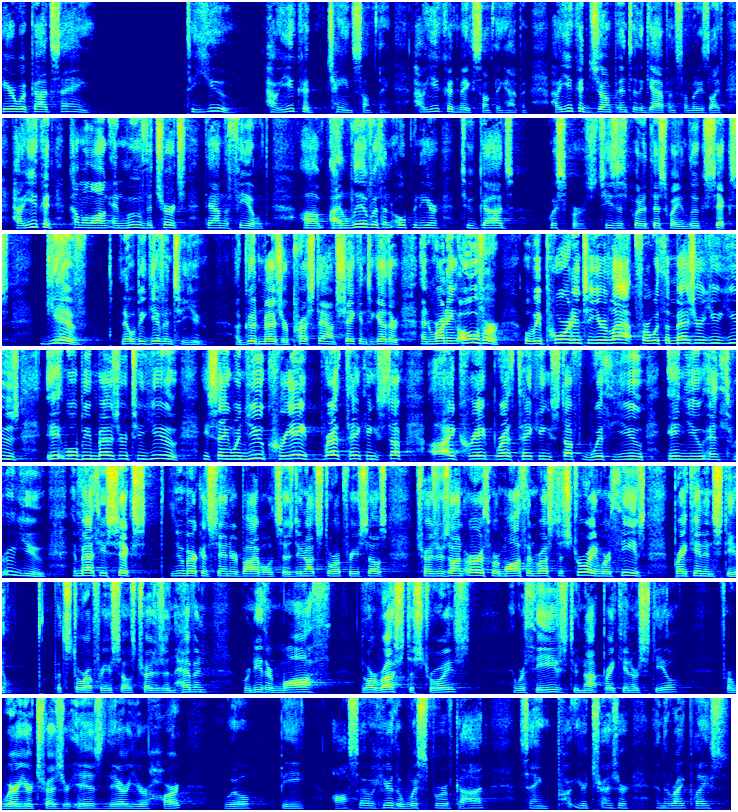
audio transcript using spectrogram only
hear what God's saying to you, how you could change something, how you could make something happen, how you could jump into the gap in somebody's life, how you could come along and move the church down the field. Um, I live with an open ear to God's whispers. Jesus put it this way in Luke 6 Give, and it will be given to you. A good measure, pressed down, shaken together, and running over will be poured into your lap. For with the measure you use, it will be measured to you. He's saying, when you create breathtaking stuff, I create breathtaking stuff with you, in you, and through you. In Matthew 6, the New American Standard Bible, it says, Do not store up for yourselves treasures on earth where moth and rust destroy and where thieves break in and steal. But store up for yourselves treasures in heaven where neither moth nor rust destroys and where thieves do not break in or steal. For where your treasure is, there your heart will be also. Hear the whisper of God saying, Put your treasure in the right place.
